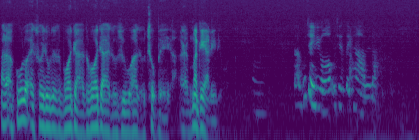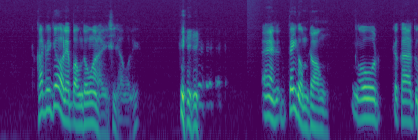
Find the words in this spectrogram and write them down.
အဲ့ဒါအကူလို့အဲ့ဆွဲကြိုးလေးသဘောကျတယ်သဘောကျတယ်ဆိုယူသွားဆိုချုပ်ပေးတာအဲ့ဒါမှတ်တရလေးတွေဒါအခုချိန်ထိရောဥရှိသိမ်းထားတာပဲလားခါတွေကြောက်လည်းပေါင်သုံးရတာရှိတာပေါ့လေအဲတိတ်တော့မတောင်းဟို တခါသူ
